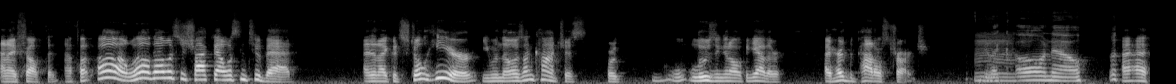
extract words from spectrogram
And I felt it. I thought, oh, well, that was a shock. That wasn't too bad. And then I could still hear, even though I was unconscious or losing it altogether, I heard the paddles charge. You're like, mm. oh no. I,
